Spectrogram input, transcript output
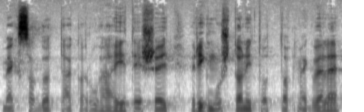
megszaggatták a ruháit, és egy rigmus tanítottak meg vele.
